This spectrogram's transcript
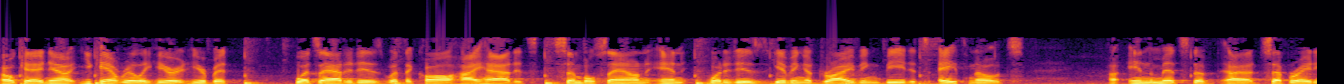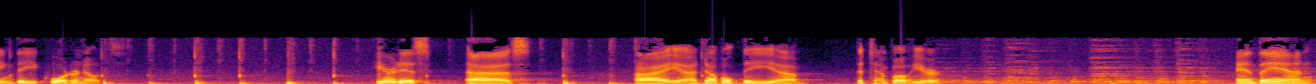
Okay, now you can't really hear it here, but what's added is what they call hi-hat. It's cymbal sound, and what it is giving a driving beat. It's eighth notes uh, in the midst of uh, separating the quarter notes. Here it is. Uh, I uh, doubled the uh, the tempo here, and then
